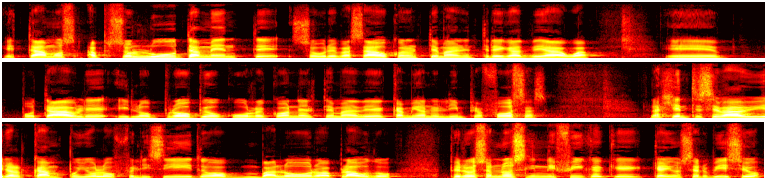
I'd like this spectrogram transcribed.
Estamos absolutamente sobrepasados con el tema de la entrega de agua eh, potable y lo propio ocurre con el tema de camiones limpios fosas. La gente se va a vivir al campo, yo lo felicito, valoro, aplaudo, pero eso no significa que, que hay un servicio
